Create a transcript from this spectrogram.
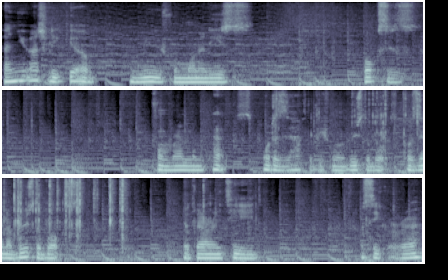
Can you actually get a Mew from one of these boxes? From random packs? Or does it have to be from a booster box? Because in a booster box, you're guaranteed a secret rare.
